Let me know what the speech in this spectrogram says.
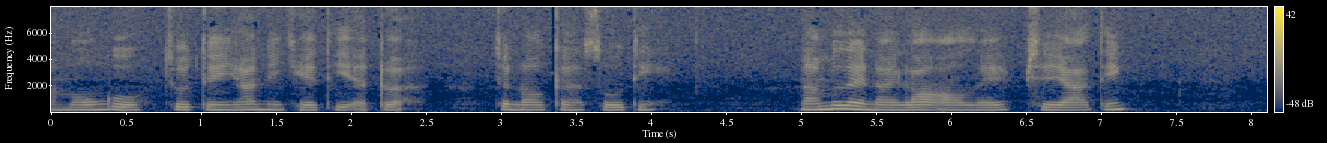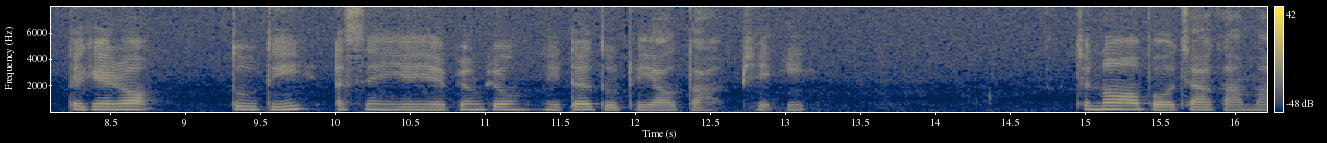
အမုန်းကိုကြိုတင်ရနေခဲ့သည့်အတွက်ကျွန်တော်ကန်ဆိုးသည်နားမလည်နိုင်လောက်အောင်လည်းဖြစ်ရသည်တကယ်တော့သူသည်အစဉ်ရရပြုံးပြုံးနေတတ်သူတစ်ယောက်သာဖြစ်၏ ကျွန်တော်အပေါ်ကြားကမှ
